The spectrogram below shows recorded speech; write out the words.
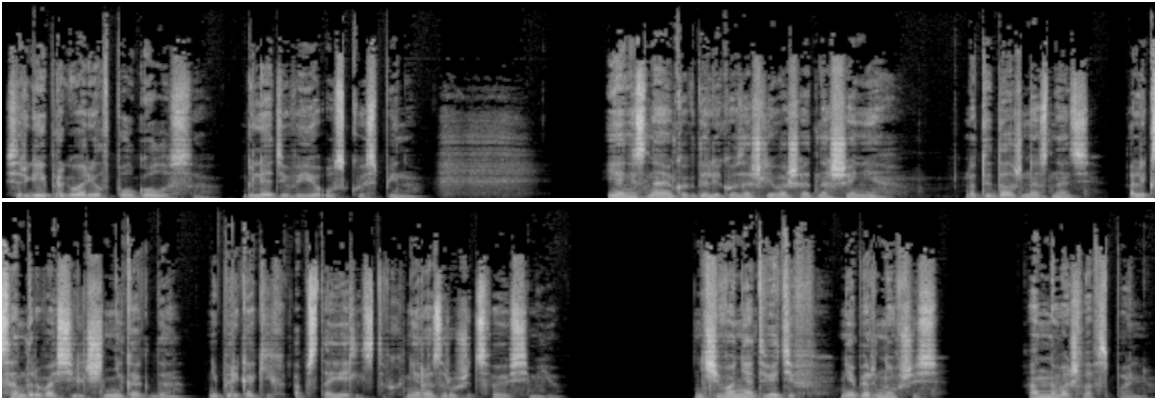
Сергей проговорил в полголоса, глядя в ее узкую спину. «Я не знаю, как далеко зашли ваши отношения, но ты должна знать, Александр Васильевич никогда, ни при каких обстоятельствах не разрушит свою семью». Ничего не ответив, не обернувшись, Анна вошла в спальню.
